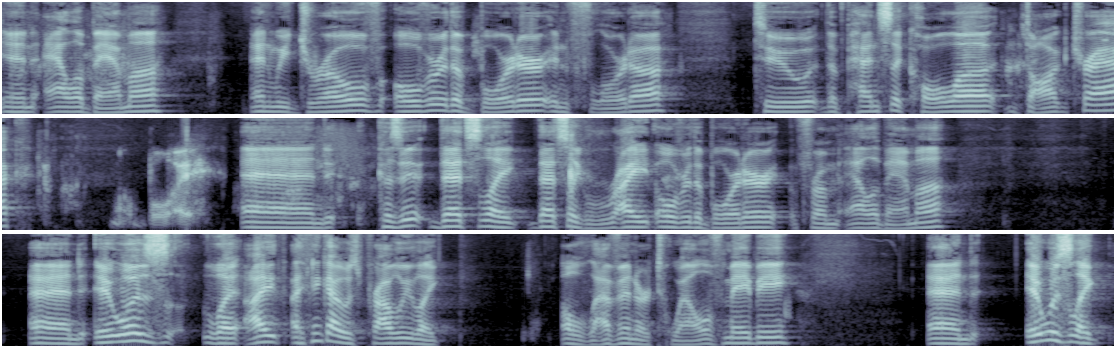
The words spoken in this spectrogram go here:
in Alabama, and we drove over the border in Florida to the Pensacola dog track. Oh boy. and because it that's like that's like right over the border from Alabama, and it was like I I think I was probably like eleven or twelve maybe, and it was like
